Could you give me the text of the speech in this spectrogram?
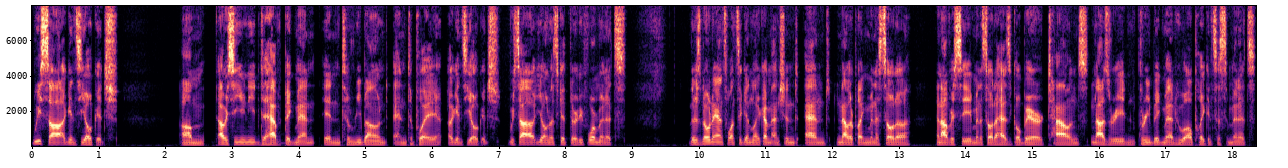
we saw against Jokic. Um, obviously, you need to have big man in to rebound and to play against Jokic. We saw Jonas get 34 minutes. There's no Nance once again, like I mentioned, and now they're playing Minnesota. And obviously, Minnesota has Gobert, Towns, Naz Reid, three big men who all play consistent minutes.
